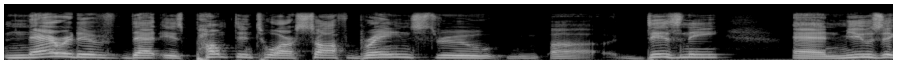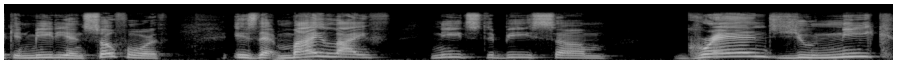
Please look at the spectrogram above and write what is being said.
narrative that is pumped into our soft brains through uh, Disney and music and media and so forth is that my life needs to be some grand, unique,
